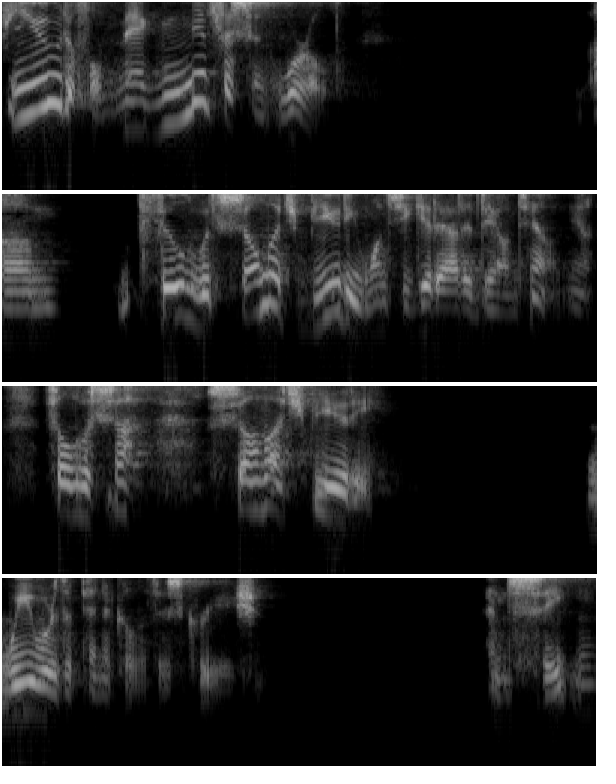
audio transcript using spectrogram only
beautiful, magnificent world. Um, filled with so much beauty once you get out of downtown. Yeah, filled with so, so much beauty. We were the pinnacle of his creation. And Satan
